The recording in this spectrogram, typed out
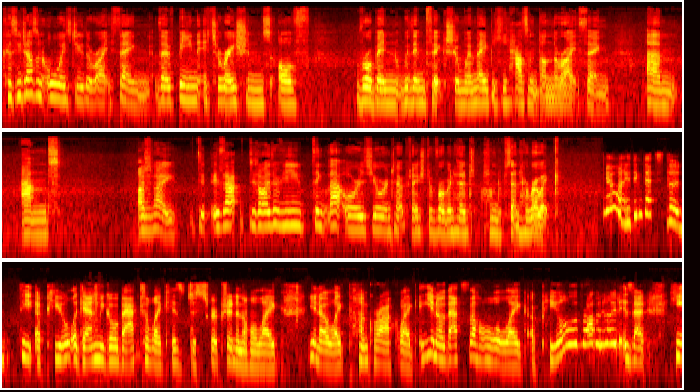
because he doesn't always do the right thing. There've been iterations of Robin within fiction where maybe he hasn't done the right thing um, and I don't know. Did, is that did either of you think that or is your interpretation of Robin Hood 100% heroic No, and I think that's the the appeal. Again, we go back to like his description and the whole like, you know, like punk rock, like you know, that's the whole like appeal of Robin Hood is that he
